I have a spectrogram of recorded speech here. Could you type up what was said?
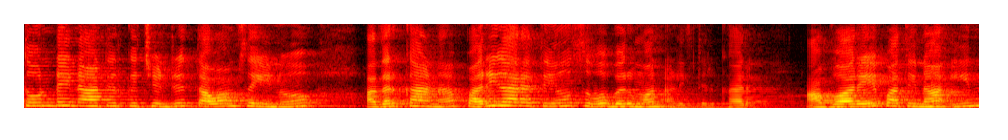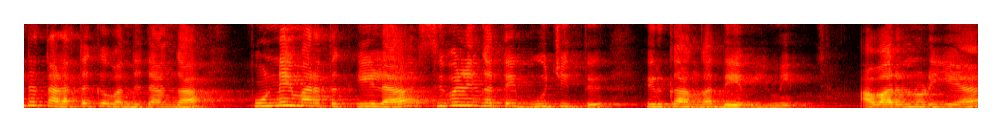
தொண்டை நாட்டிற்கு சென்று தவம் செய்யணும். அதற்கான பரிகாரத்தையும் சிவபெருமான் அளித்திருக்காரு. அவ்வாறே பார்த்தீங்கன்னா இந்த தளத்துக்கு வந்துதாங்க. புன்னை மரத்துக்கு கீழே சிவலிங்கத்தை பூஜித்து இருக்காங்க தேவியுமே. அவரனுடைய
